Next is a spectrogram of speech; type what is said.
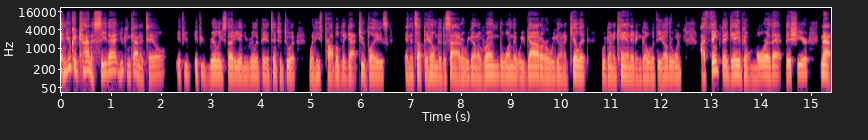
and you could kind of see that. You can kind of tell if you if you really study and you really pay attention to it when he's probably got two plays and it's up to him to decide are we going to run the one that we've got or are we going to kill it we're going to can it and go with the other one i think they gave him more of that this year now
